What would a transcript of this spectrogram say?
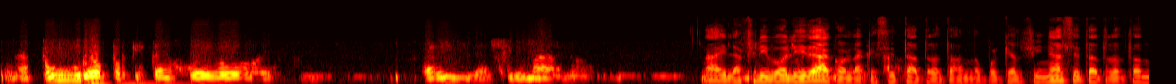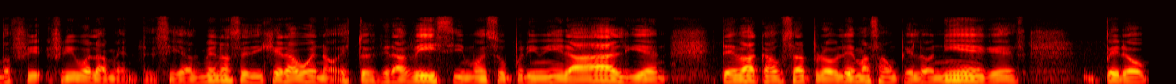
un apuro, porque está en juego este, la vida, el ser humano. No, y la frivolidad con la que se está tratando, porque al final se está tratando frívolamente. Si al menos se dijera, bueno, esto es gravísimo, es suprimir a alguien, te va a causar problemas aunque lo niegues, pero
